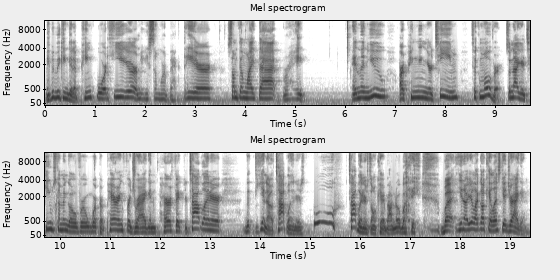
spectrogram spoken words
Maybe we can get a pink ward here, or maybe somewhere back there, something like that, right? And then you are pinging your team to come over. So now your team's coming over. We're preparing for Dragon. Perfect. Your top laner, the, you know, top laners top laners don't care about nobody. But you know, you're like, okay, let's get Dragon.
